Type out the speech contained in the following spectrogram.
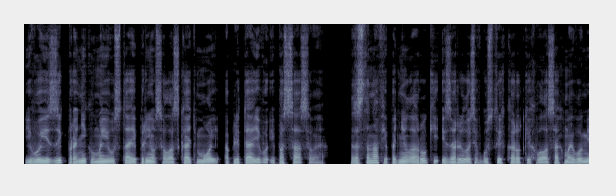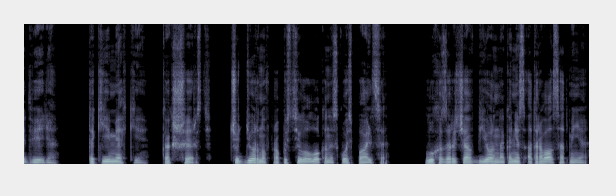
Его язык проник в мои уста и принялся ласкать мой, оплетая его и посасывая. Застонав, я подняла руки и зарылась в густых коротких волосах моего медведя. Такие мягкие, как шерсть. Чуть дернув, пропустила локоны сквозь пальцы. Глухо зарычав, Бьорн наконец оторвался от меня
